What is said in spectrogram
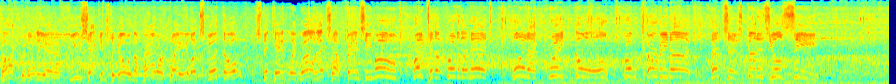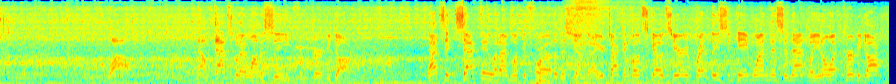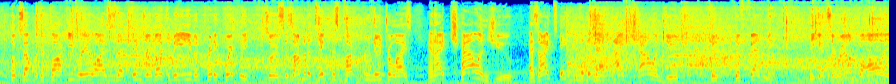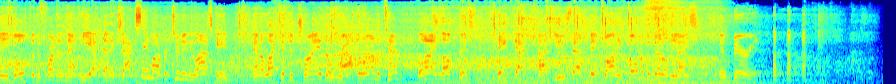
Dach with only a few seconds to go in the power play. He looks good, though. Stick handling well. That's a fancy move. Right to the front of the net. What a great goal from Kirby Dach. That's as good as you'll see. Wow. Now that's what I want to see from Kirby Dach. That's exactly what I'm looking for out of this young guy. You're talking about scouts here, Brett Leason, game one, this and that. Well, you know what? Kirby Dach looks up at the clock. He realizes that things are about to be even pretty quickly. So he says, I'm going to take this puck through neutral ice, and I challenge you, as I take it to the net, I challenge you to defend me. He gets around Pachal and he goes to the front of the net. He had that exact same opportunity last game and elected to try the wraparound attempt. Well, I love this. Take that cut, use that big body, go to the middle of the ice, and bury it.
